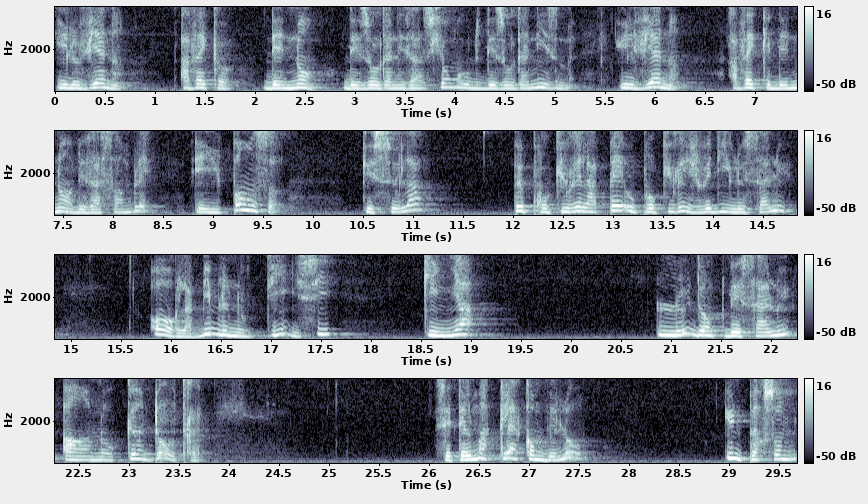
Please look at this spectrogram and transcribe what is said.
Ils viennent avec des noms des organisations ou des organismes. Ils viennent avec des noms des assemblées. et ils pensent que cela peut procurer la paix ou procurer, je veux dire, le salut. Or, la Bible nous dit ici qu'il n'y a donc des saluts en aucun d'autre. C'est tellement clair comme de l'eau. Une personne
